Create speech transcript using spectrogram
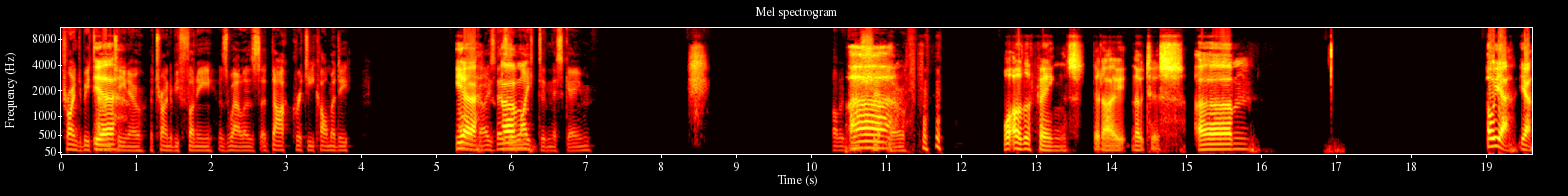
trying to be yeah. Tarantino, they're trying to be funny as well as a dark, gritty comedy. Oh, Yeah, guys, there's um, a light in this game. Uh, shit though. What other things did I notice? Um. Oh yeah, yeah.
